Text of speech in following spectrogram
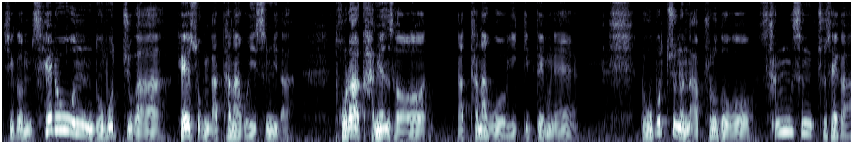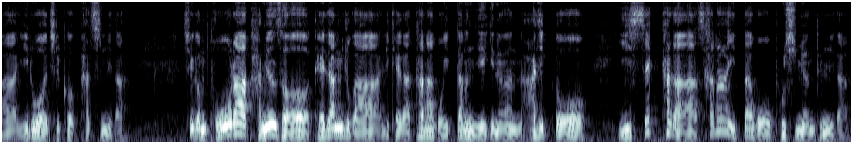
지금 새로운 노봇주가 계속 나타나고 있습니다. 돌아가면서 나타나고 있기 때문에 로봇주는 앞으로도 상승 추세가 이루어질 것 같습니다. 지금 돌아가면서 대장주가 이렇게 나타나고 있다는 얘기는 아직도 이 섹터가 살아있다고 보시면 됩니다.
